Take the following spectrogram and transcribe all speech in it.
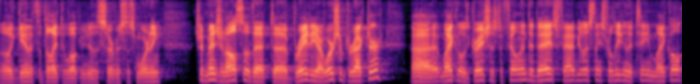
Well, again, it's a delight to welcome you to the service this morning. Should mention also that uh, Brady, our worship director, uh, Michael is gracious to fill in today. It's fabulous. Thanks for leading the team, Michael.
